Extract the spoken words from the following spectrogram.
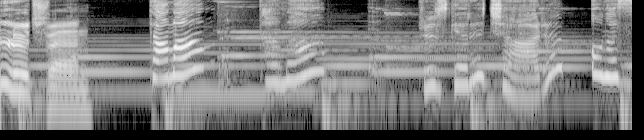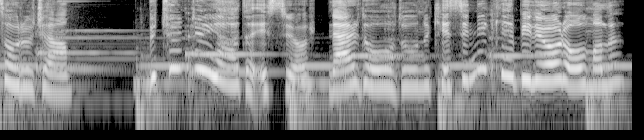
lütfen. Tamam, tamam. Rüzgarı çağırıp ona soracağım. Bütün dünyada esiyor. Nerede olduğunu kesinlikle biliyor olmalı.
